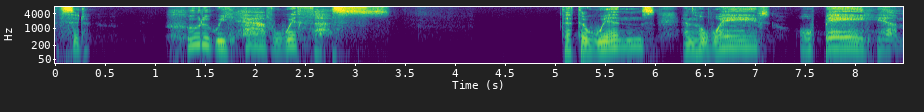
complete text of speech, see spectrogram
They said, Who do we have with us? That the winds and the waves obey him.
